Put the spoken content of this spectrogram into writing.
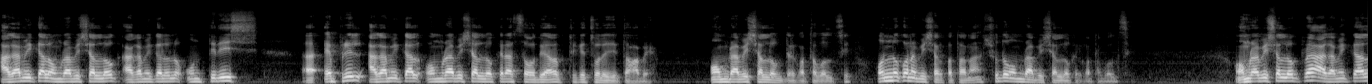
আগামীকাল ওমরা বিশাল লোক, আগামীকাল হলো উনত্রিশ এপ্রিল, আগামীকাল ওমরা বিশাল লোকেরা সৌদি আরব থেকে চলে যেতে হবে। ওমরা বিশাল লোকদের কথা বলছি। অন্য কোনো বিশাল কথা না, শুধু ওমরা বিশাল লোকের কথা বলছি। ওমরা বিশাল লোকরা আগামীকাল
